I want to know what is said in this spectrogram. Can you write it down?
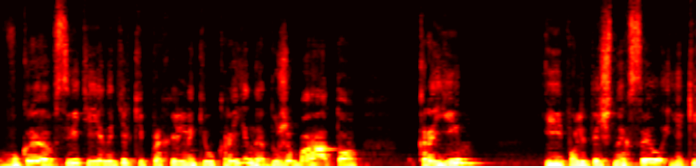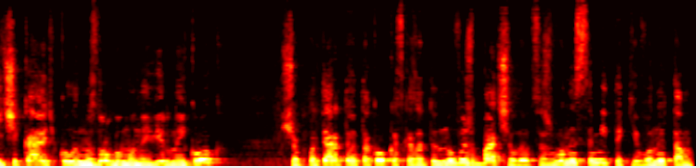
в, в світі є не тільки прихильники України, дуже багато країн і політичних сил, які чекають, коли ми зробимо невірний крок. Щоб потерти отаку і сказати, ну ви ж бачили, це ж вони самі такі, вони там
